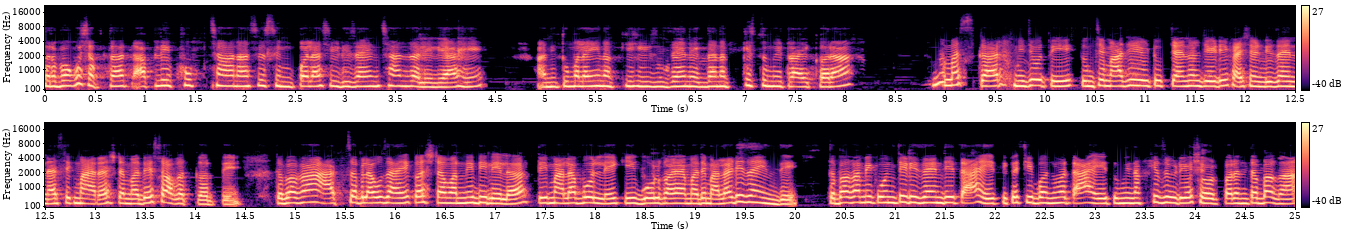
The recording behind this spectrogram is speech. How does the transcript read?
तर बघू शकतात आपली खूप छान अशी सिंपल अशी डिझाईन छान झालेली आहे. आणि तुम्हालाही नक्की ही डिझाईन एकदा नक्कीच तुम्ही ट्राय करा. नमस्कार मी ज्योती. तुमचे माझे YouTube channel J D fashion design Nashik महाराष्ट्रामध्ये स्वागत करते. तर बघा आजचं ब्लाऊज आहे कस्टमरने दिलेलं. ते मला बोलले की गोल गळ्यामध्ये मला डिझाईन दे. तर बघा मी कोणती डिझाईन देत आहे ती कशी बनवत आहे तुम्ही नक्कीच व्हिडिओ शेवटपर्यंत बघा.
